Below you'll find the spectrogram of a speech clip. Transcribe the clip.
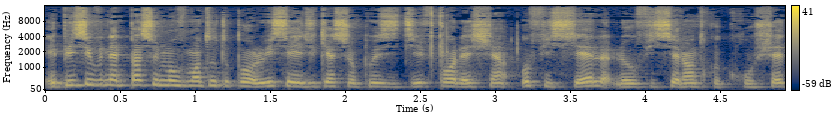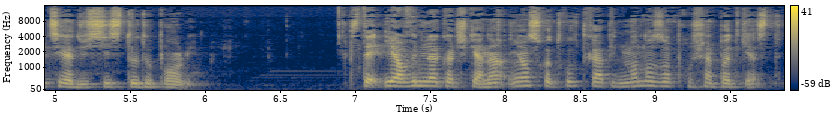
Et puis si vous n'êtes pas sur le mouvement Toto pour lui, c'est éducation positive pour les chiens officiels. Le officiel entre crochets, tiré du 6 Toto pour lui. C'était Irvin le coach canin et on se retrouve très rapidement dans un prochain podcast.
